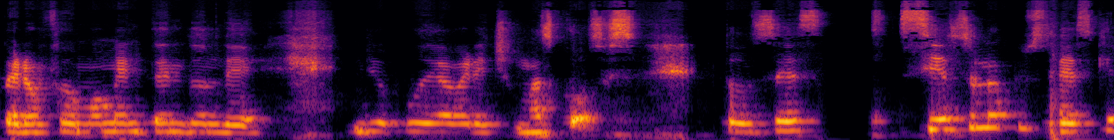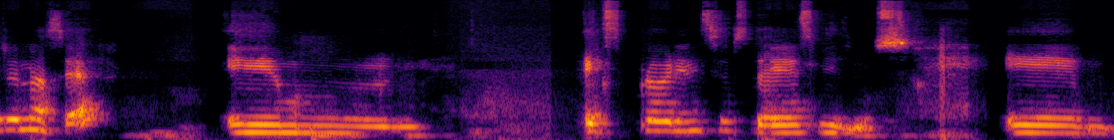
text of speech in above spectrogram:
pero fue un momento en donde yo pude haber hecho más cosas. Entonces, si eso es lo que ustedes quieren hacer, eh, explórense ustedes mismos. Em,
